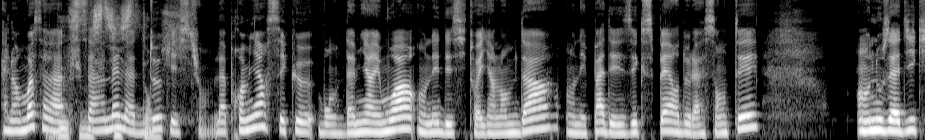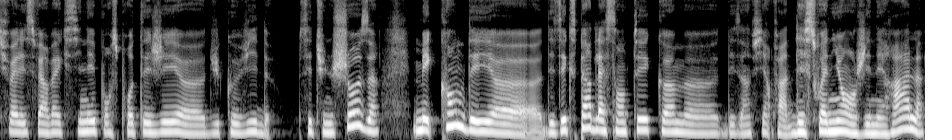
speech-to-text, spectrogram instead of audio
Alors moi, ça, ça amène à deux questions. La première, c'est que, bon, Damien et moi, on est des citoyens lambda, on n'est pas des experts de la santé. On nous a dit qu'il fallait se faire vacciner pour se protéger euh, du Covid. C'est une chose, mais quand des, euh, des experts de la santé comme euh, des infirmiers, enfin des soignants en général,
